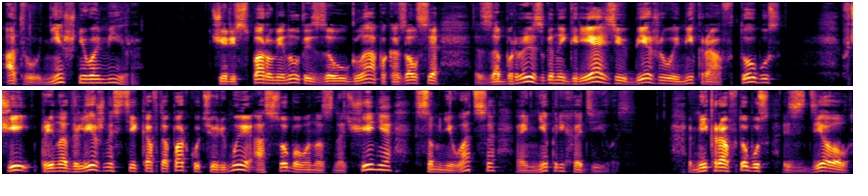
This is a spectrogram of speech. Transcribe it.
от внешнего мира. Через пару минут из-за угла показался забрызганный грязью бежевый микроавтобус, в чьей принадлежности к автопарку тюрьмы особого назначения сомневаться не приходилось. Микроавтобус сделал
